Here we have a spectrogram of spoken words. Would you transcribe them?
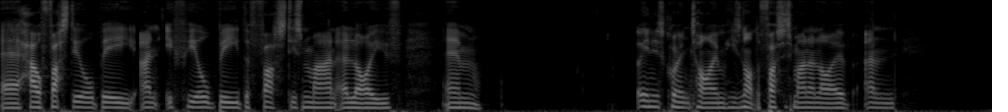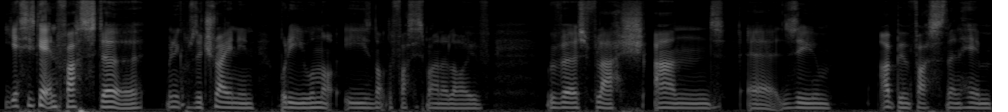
uh, how fast he'll be and if he'll be the fastest man alive. Um, in his current time, he's not the fastest man alive, and yes, he's getting faster when it comes to training, but he will not. He's not the fastest man alive. Reverse Flash and uh, Zoom, I've been faster than him.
